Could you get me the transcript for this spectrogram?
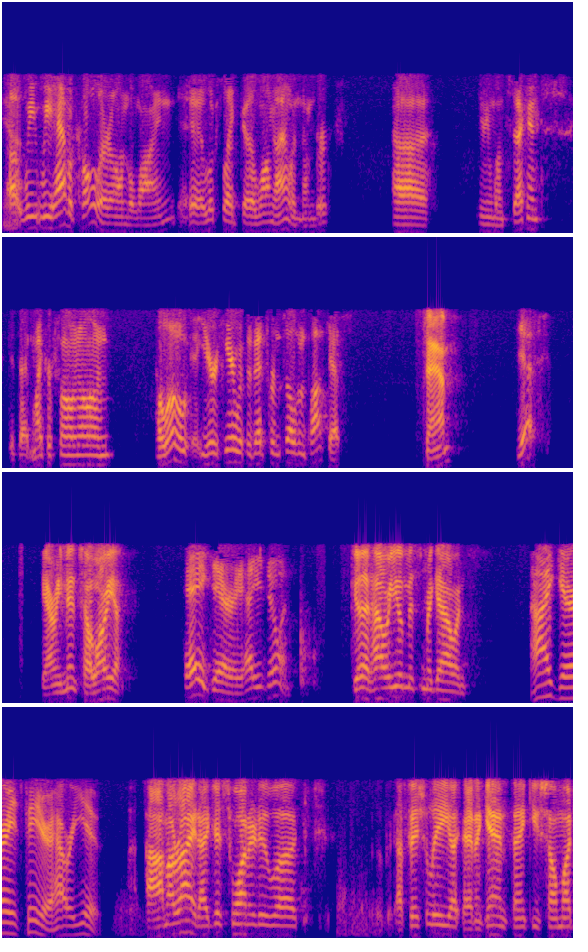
yeah. Uh, we we have a caller on the line. It looks like a Long Island number. Uh, give me one second. Get that microphone on. Hello, you're here with the Bedford and Sullivan podcast. Sam? Yes. Gary Mintz, how are you? Hey, Gary, how you doing? Good. How are you, Mr. Magowan? Hi, Gary. It's Peter. How are you? I'm all right. I just wanted to uh, officially, uh, and again, thank you so much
